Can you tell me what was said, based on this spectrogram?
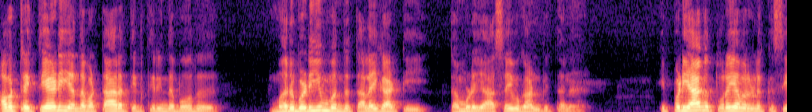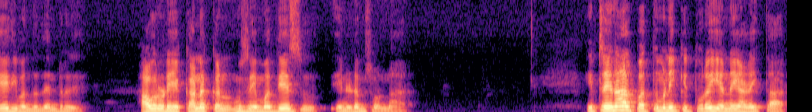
அவற்றை தேடி அந்த வட்டாரத்தில் திரிந்தபோது மறுபடியும் வந்து தலை காட்டி தம்முடைய அசைவு காண்பித்தன. இப்படியாக துறை அவர்களுக்கு செய்தி வந்ததென்று அவருடைய கணக்கன் முசே மத்தேசு என்னிடம் சொன்னார். இற்றைய நாள் பத்து மணிக்கு துறை என்னை அழைத்தார்.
